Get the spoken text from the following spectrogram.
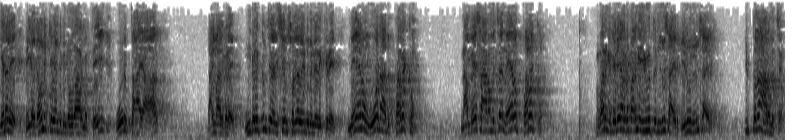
எனவே நீங்கள் கவனிக்க வேண்டும் இந்த உதாரணத்தை. ஒரு தாயார் தாய்மார்களே உங்களுக்கும் சில விஷயம் சொல்ல வேண்டும் என்று நினைக்கிறேன். நேரம் ஓடாது பறக்கும். நான் பேச ஆரம்பிச்சா நேரம் பறக்கும். பாருங்க கடிகாரத்தை பாருங்க 25 நிமிஷம் ஆயிருக்கு இருபது நிமிஷம் ஆயிருக்கு. இப்பதான் ஆரம்பிச்சேன்.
